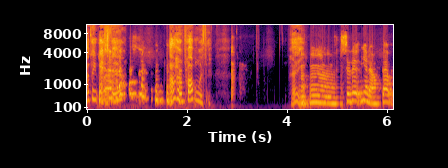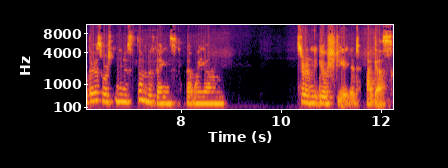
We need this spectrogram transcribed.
I think that's fair. I don't have a problem with it. Hey, Mm. So that you know that those were you know some of the things that we um sort of negotiated. I guess.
